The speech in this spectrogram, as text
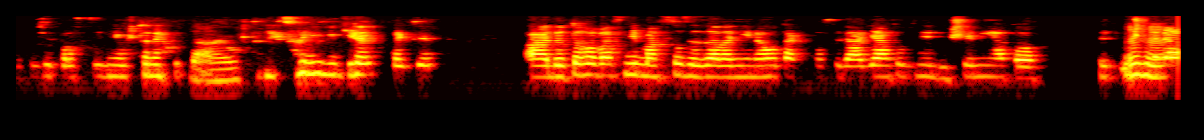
protože prostě mě už to nechutná, jo, už to nechci ani vidět, takže a do toho vlastně maso se zeleninou, tak to se dá dělat úplně dušený a to teď už mm-hmm. teda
